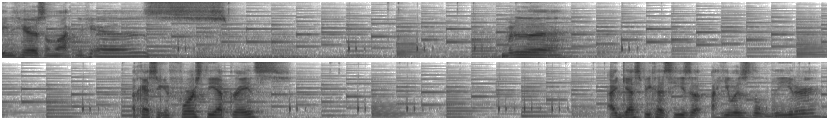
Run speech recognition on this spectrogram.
Being heroes unlock new heroes. What are the... Okay, so you can force the upgrades. I guess because he's a, he was the leader.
